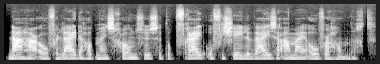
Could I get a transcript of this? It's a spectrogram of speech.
Na haar overlijden had mijn schoonzus het op vrij officiële wijze aan mij overhandigd.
